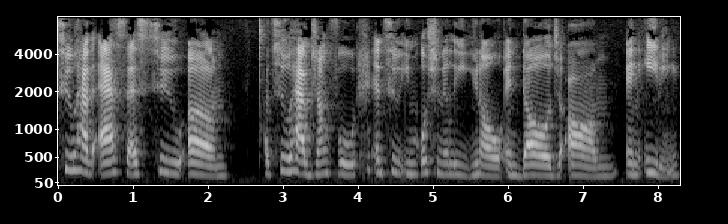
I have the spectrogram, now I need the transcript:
to have access to um to have junk food and to emotionally, you know, indulge um in eating.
